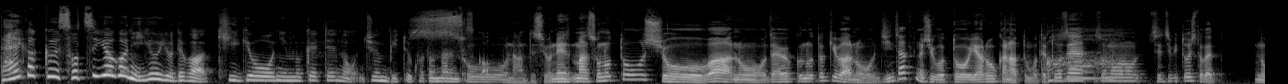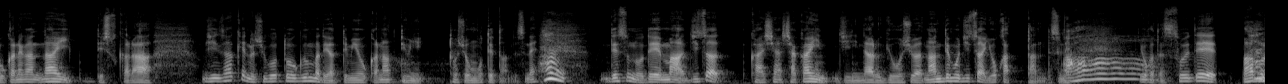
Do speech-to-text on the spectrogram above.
大学卒業後にいよいよでは起業に向けての準備ということになるんですか？そうなんですよね、まあ、その当初はあの大学の時はあの人材系の仕事をやろうかなと思って当然その設備投資とかのお金がないですから人材系の仕事を群馬でやってみようかなっていうふうに当初思ってたんですね。はい、ですので、まあ、実は会社社会人になる業種は何でも実は良かったんですね。良かったです。それでバブ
